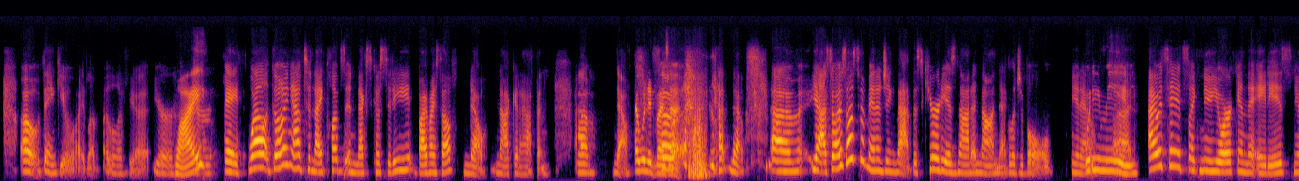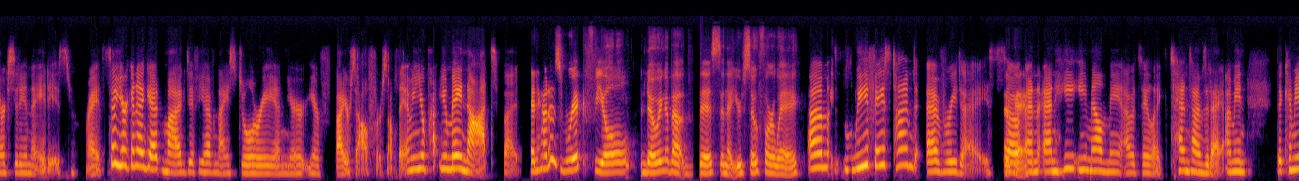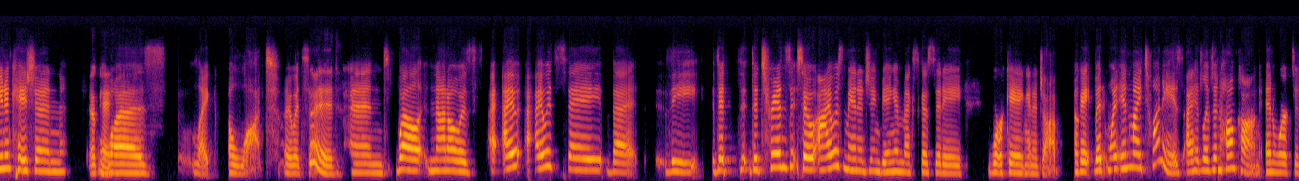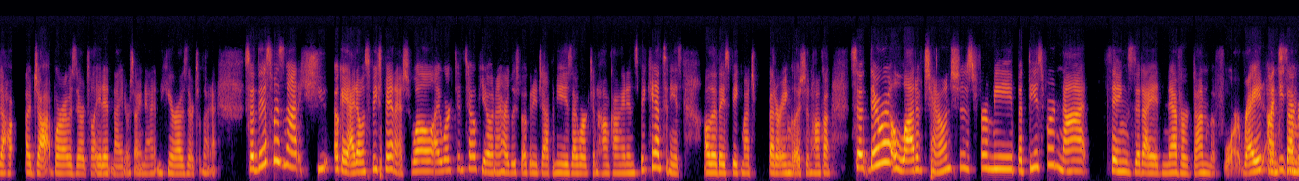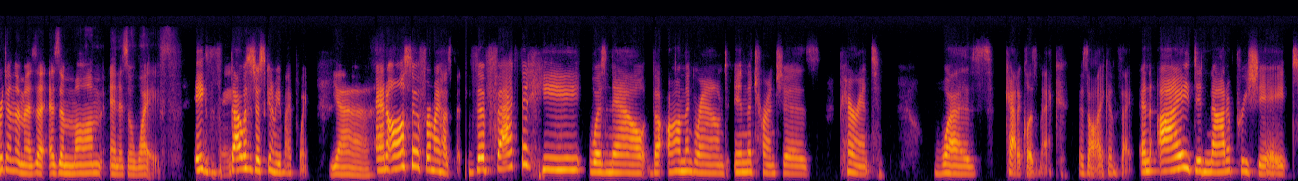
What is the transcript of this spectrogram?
oh, thank you. I love, I love your, your Why? your faith. Well, going out to nightclubs in Mexico City by myself, no, not going to happen. Um, no. I wouldn't advise that. So- yeah, no. Um, yeah. So I was also managing that. The security is not a non-negligible, you know. What do you uh, mean? I would say it's like New York in the 80s, New York City in the 80s, right? So you're gonna get mugged if you have nice jewelry and you're you're by yourself or something. I mean, you're pro- you may not, but And how does Rick feel knowing about this and that you're so far away? um, we FaceTimed every day. So Okay. and and he emailed me. I would say like 10 times a day. I mean, the communication Okay. was like a lot. I would say. Good. and well not always i i, I would say that the the the, the transit so i was managing being in mexico city working in a job okay but when in my 20s i had lived in hong kong and worked at a, a job where i was there till 8 at night or something and here i was there till 9 so this was not huge okay i don't speak spanish well i worked in tokyo and i hardly spoke any japanese i worked in hong kong i didn't speak cantonese although they speak much better english in hong kong so there were a lot of challenges for me, but these were not things that I had never done before, right? But you've never done them as a as a mom and as a wife. ex- right? that was just going to be my point. Yeah. And also for my husband, the fact that he was now the on the ground in the trenches parent was cataclysmic, is all I can say. And I did not appreciate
